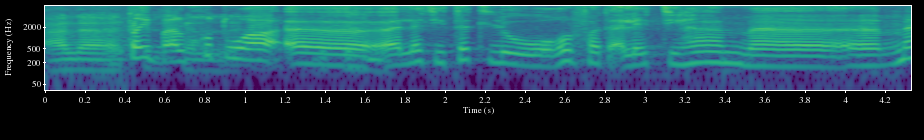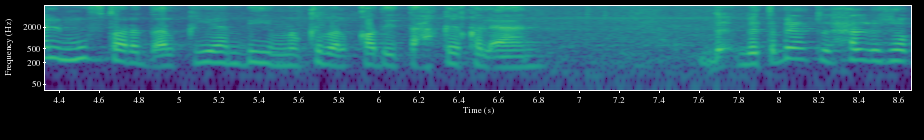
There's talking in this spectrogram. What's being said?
على طيب الخطوة آه، التي تتلو غرفة الاتهام آه، ما المفترض القيام به من قبل قاضي التحقيق الآن؟ بطبيعة الحال هناك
